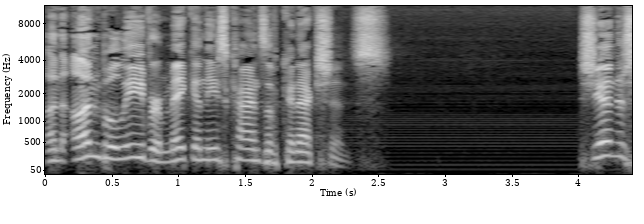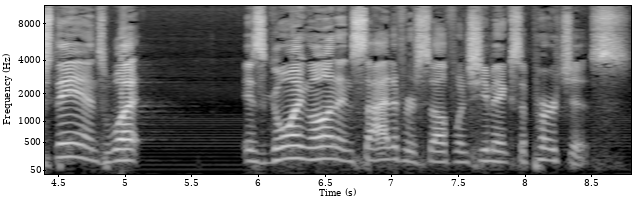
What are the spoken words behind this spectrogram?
An unbeliever making these kinds of connections. She understands what is going on inside of herself when she makes a purchase.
